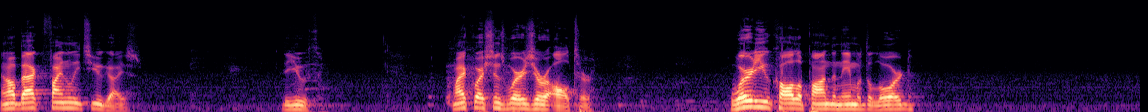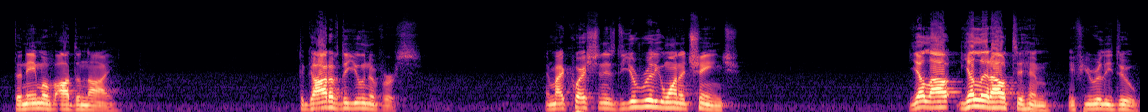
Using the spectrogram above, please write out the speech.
And i'll back finally to you guys the youth. My question is where is your altar where do you call upon the name of the lord the name of adonai the god of the universe and my question is do you really want to change? Yell out, yell it out to him if you really do.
